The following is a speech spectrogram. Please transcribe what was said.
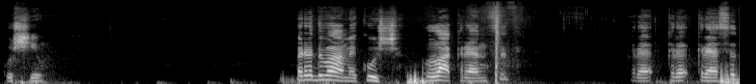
кущів. Перед вами кущ Лакренсет. Кресет.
